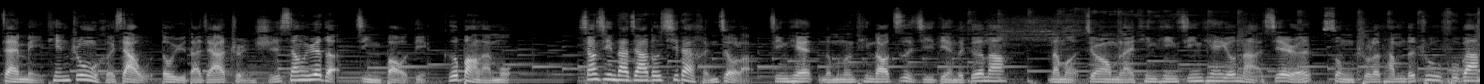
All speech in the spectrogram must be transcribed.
在每天中午和下午都与大家准时相约的劲爆点歌榜栏目，相信大家都期待很久了。今天能不能听到自己点的歌呢？那么就让我们来听听今天有哪些人送出了他们的祝福吧。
